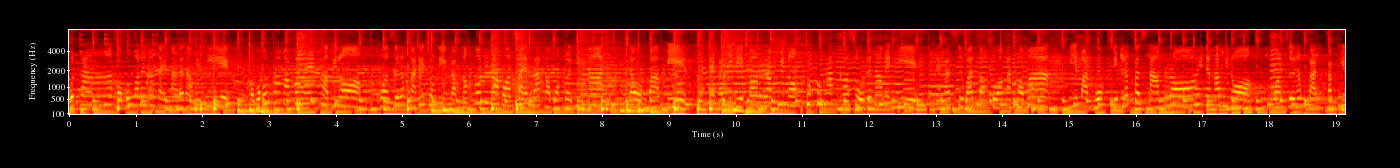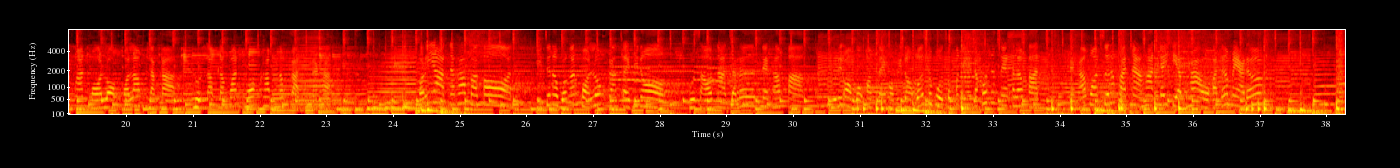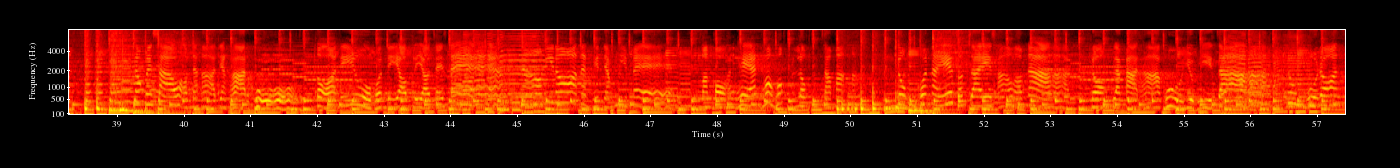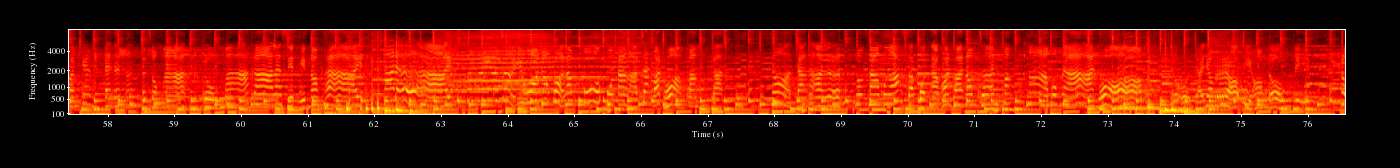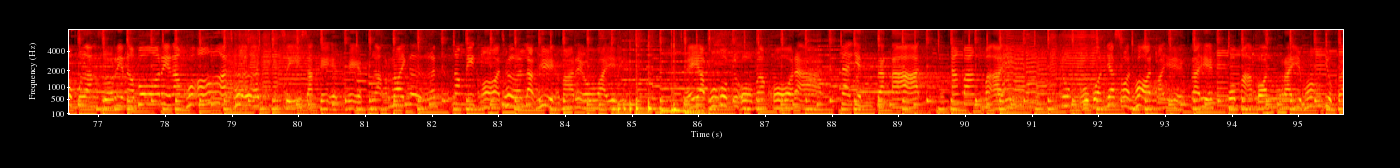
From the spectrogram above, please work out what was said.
คุณค่ะ ขอบคุณว่าแรงน้ใจตาและหนาวพี่พี่ขอบคุณความาข้อแรกค่ะพี่น้องบนซื้อน้ำกันให้ชมดีกับน้องนุ่นที่ดาบอลส่รักกับผมโดยทีมงานเดาปาปีดนะคะยินดีต้อนรับพี่น้องทุกทุกท่านเข้าสู่ด้านหน้าเวทีนะคะซื้อบัตรจองตัวกันเข้ามามีบัตร60 แล้วก็ 300 นะคะพี่น้องบนซื้อน้ำกันกับทีมงานหมอหลอกหมอลำหลักกาหลุนลับ พรไม่ใครพบมาก่อนใครพ้องอยู่ใคร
